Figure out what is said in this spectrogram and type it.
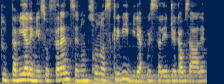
Tuttavia le mie sofferenze non sono ascrivibili a questa legge causale.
